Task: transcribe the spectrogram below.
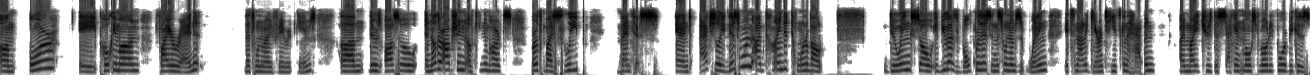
um, or a Pokemon Fire Red. That's one of my favorite games. Um, there's also another option of Kingdom Hearts Birth by Sleep Ventus. And actually, this one I'm kind of torn about doing. So if you guys vote for this and this one ends up winning, it's not a guarantee it's going to happen. I might choose the second most voted for because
